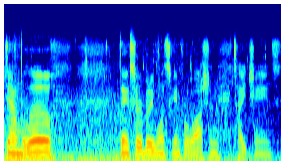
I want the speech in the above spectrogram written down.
down below. Thanks everybody once again for watching. Tight chains.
